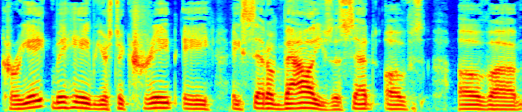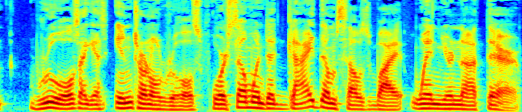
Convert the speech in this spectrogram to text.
create behaviors, to create a, a set of values, a set of, of uh, rules, I guess, internal rules for someone to guide themselves by when you're not there.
